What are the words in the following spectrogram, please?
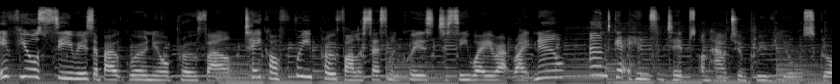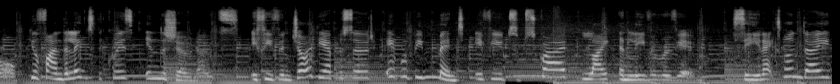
If you're serious about growing your profile, take our free profile assessment quiz to see where you're at right now and get hints and tips on how to improve your score. You'll find the link to the quiz in the show notes. If you've enjoyed the episode, it would be mint if you'd subscribe, like, and leave a review. See you next Monday.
